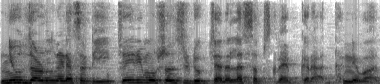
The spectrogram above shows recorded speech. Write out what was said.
न्यूज जाणून घेण्यासाठी चेरी मोशन्स युट्यूब चॅनलला सबस्क्राईब करा. धन्यवाद.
